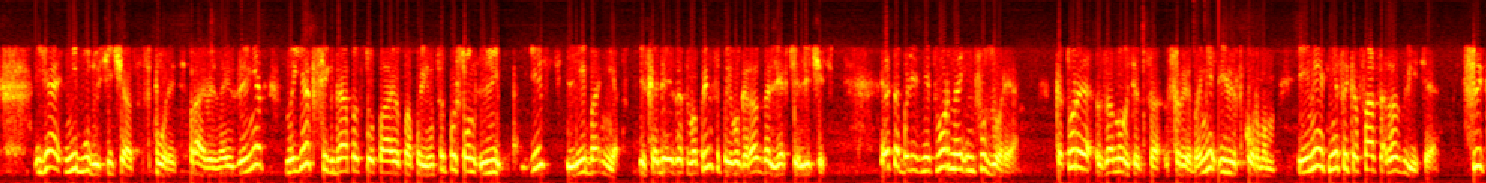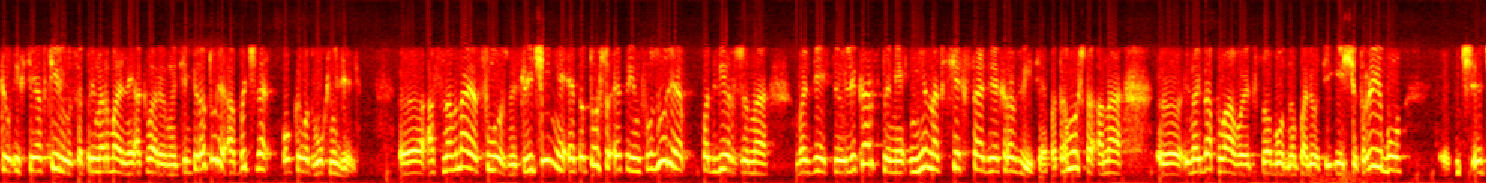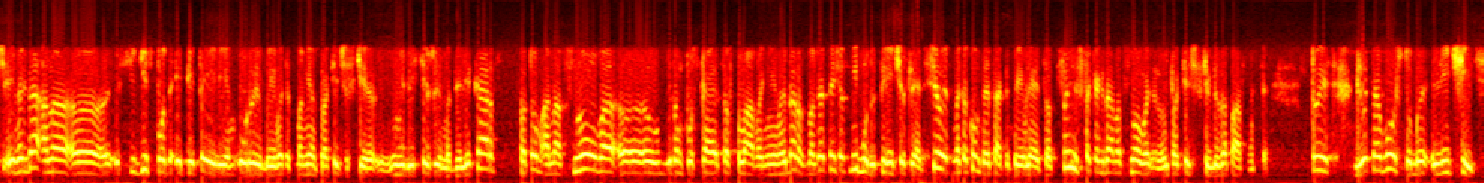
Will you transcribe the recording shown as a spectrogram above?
Я не буду сейчас спорить, правильно или нет, но я всегда поступаю по принципу, что он либо есть, либо нет. Исходя из этого принципа, его гораздо легче лечить. Это болезнетворная инфузория, которая заносится с рыбами или с кормом и имеет несколько фаз развития. Цикл ихтиофтириуса при нормальной аквариумной температуре обычно около двух недель. Э, основная сложность лечения – это то, что эта инфузория подвержена воздействию лекарствами не на всех стадиях развития, потому что она э, иногда плавает в свободном полете, ищет рыбу, иногда она э, сидит под эпителием у рыбы и в этот момент практически недостижима для лекарств. Потом она снова э, там, пускается в плавание, иногда размножается. Я сейчас не буду перечислять. Все это на каком-то этапе появляется циста, когда она снова э, практически в безопасности. То есть для того, чтобы лечить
